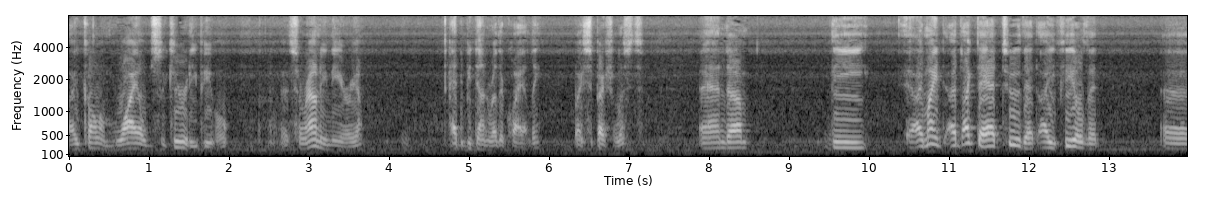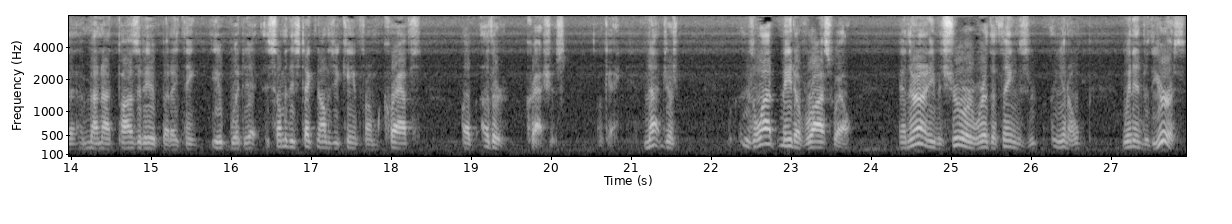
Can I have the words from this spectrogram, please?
I call them wild security people surrounding the area. Had to be done rather quietly by specialists. And um, the, I might, I'd like to add too that I feel that uh, I'm not, not positive, but I think it would. Uh, some of this technology came from crafts of other crashes. Okay, not just. There's a lot made of Roswell, and they're not even sure where the things, you know, went into the earth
